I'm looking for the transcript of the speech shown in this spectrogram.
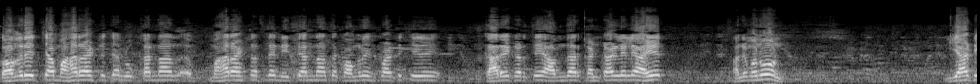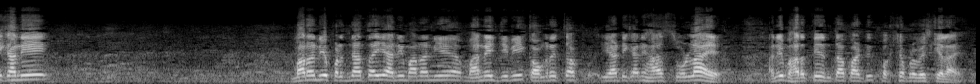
काँग्रेसच्या महाराष्ट्राच्या लोकांना महाराष्ट्रातल्या नेत्यांना आता काँग्रेस पार्टीचे कार्यकर्ते आमदार कंटाळलेले आहेत. आणि म्हणून या ठिकाणी माननीय प्रज्ञाताई आणि माननीय मानेजींनी काँग्रेसचा या ठिकाणी हात सोडला आहे आणि भारतीय जनता पार्टीत पक्षप्रवेश केला आहे.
